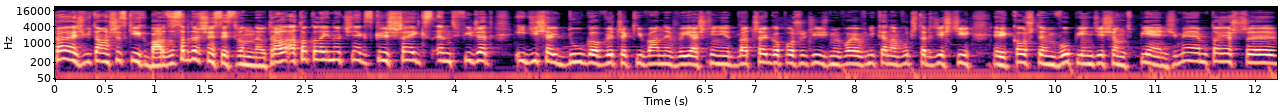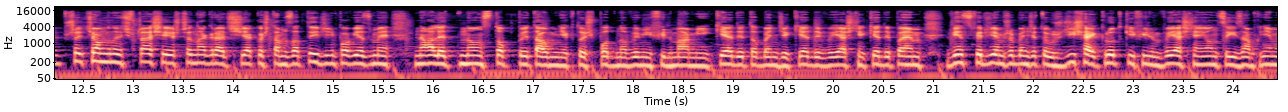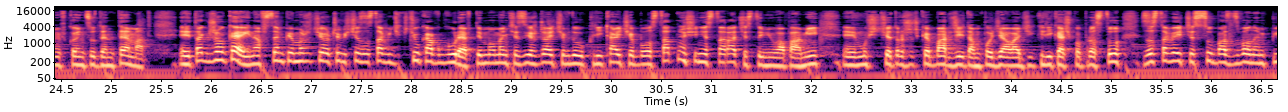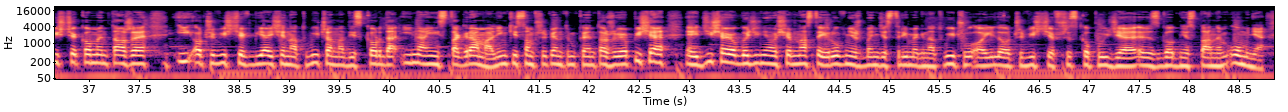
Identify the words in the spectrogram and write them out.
Cześć, witam wszystkich bardzo serdecznie z tej strony Neutral, a to kolejny odcinek z gry Shakes and Fidget i dzisiaj długo wyczekiwane wyjaśnienie dlaczego porzuciliśmy wojownika na W40 y, kosztem W55. Miałem to jeszcze przeciągnąć w czasie, jeszcze nagrać jakoś tam za tydzień powiedzmy, no ale non-stop pytał mnie ktoś pod nowymi filmami kiedy to będzie, kiedy, wyjaśnię kiedy powiem, więc stwierdziłem, że będzie to już dzisiaj krótki film wyjaśniający i zamkniemy w końcu ten temat. Y, także okej, okay, na wstępie możecie oczywiście zostawić kciuka w górę, w tym momencie zjeżdżajcie w dół klikajcie, bo ostatnio się nie staracie z tymi łapami. Yy, musicie troszeczkę bardziej tam podziałać i klikać po prostu. Zostawiajcie suba z dzwonem, piszcie komentarze i oczywiście wbijajcie na Twitcha, na Discorda i na Instagrama. Linki są przy piątym komentarzu i opisie. Yy, dzisiaj o godzinie 18 również będzie streamek na Twitchu, o ile oczywiście wszystko pójdzie yy, zgodnie z planem u mnie.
